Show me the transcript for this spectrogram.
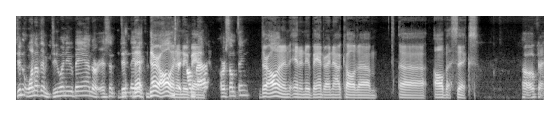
didn't one of them do a new band or isn't? Didn't they? They're, like, they're all in a new band or something. They're all in in a new band right now called um uh All But Six. Oh, okay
